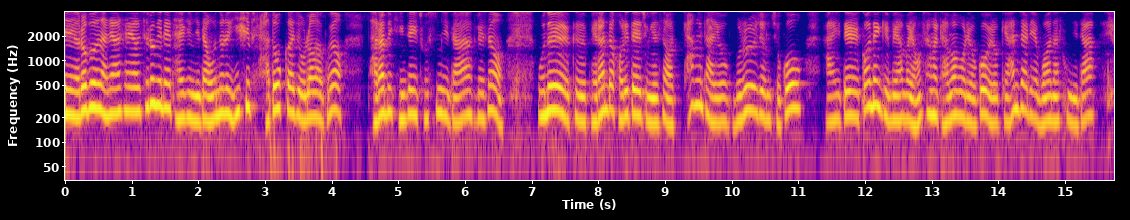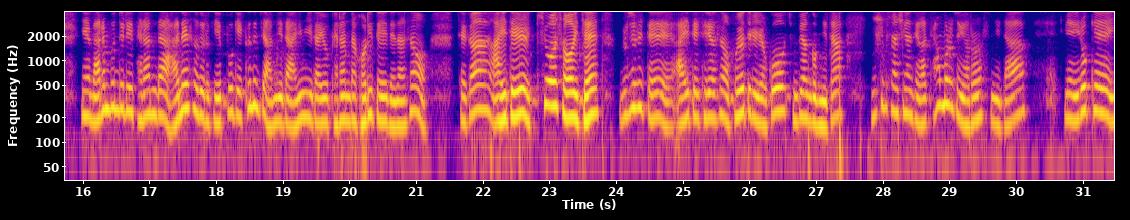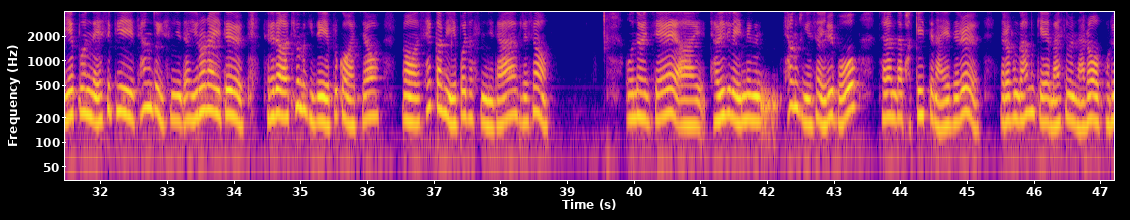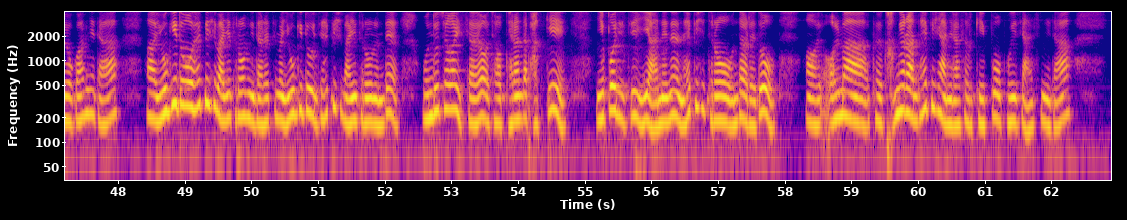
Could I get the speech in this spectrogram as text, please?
예, 여러분 안녕하세요. 초록인의 다육입니다. 오늘은 24도까지 올라가고요. 바람이 굉장히 좋습니다. 그래서 오늘 그 베란다 거리대 중에서 창다육 물을 좀 주고 아이들 꺼낸 김에 한번 영상을 담아보려고 이렇게 한 자리에 모아놨습니다. 예, 많은 분들이 베란다 안에서도 이렇게 예쁘게 크는지 압니다. 아닙니다. 이 베란다 거리대에 내놔서 제가 아이들 키워서 이제 물 줄 때 아이들 들여서 보여드리려고 준비한 겁니다. 24시간 제가 창문을 좀 열어놓습니다. 예, 이렇게 예쁜 SP 창도 있습니다. 이런 아이들 데려다가 키우면 굉장히 예쁠 것 같죠? 어, 색감이 예뻐졌습니다. 그래서 오늘 이제 아, 저희 집에 있는 창 중에서 일부 베란다 밖에 있던 아이들을 여러분과 함께 말씀을 나눠 보려고 합니다. 아, 여기도 햇빛이 많이 들어옵니다. 그렇지만 여기도 이제 햇빛이 많이 들어오는데 온도차가 있어요. 저 베란다 밖이 예뻐지지 이 안에는 햇빛이 들어온다 그래도 어, 얼마 그 강렬한 햇빛이 아니라서 그렇게 예뻐 보이지 않습니다.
